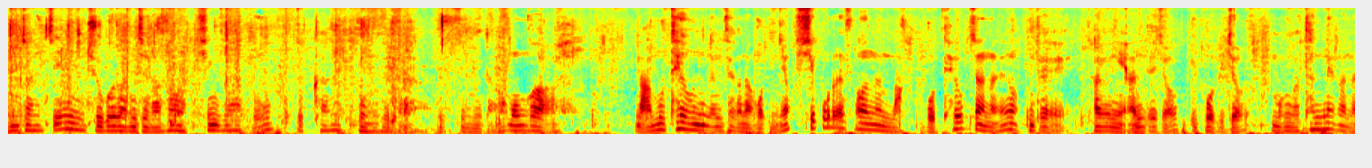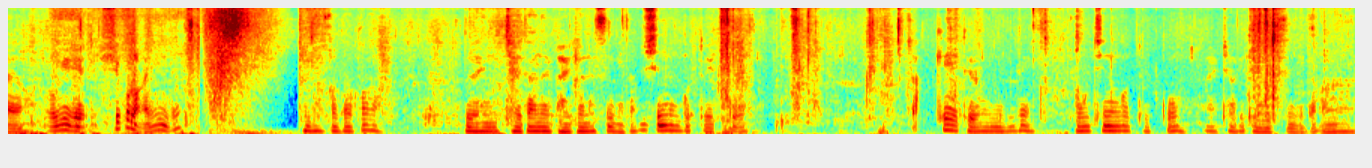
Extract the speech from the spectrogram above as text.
완전 찐 주거단지라서 신기하고 독특한 분위기가 있습니다. 뭔가 나무 태우는 냄새가 나거든요. 시골에서는 막 뭐 태우잖아요. 근데 당연히 안 되죠. 불법이죠. 뭔가 탄내가 나요. 여기 시골 아닌데? 지나가다가 웬 재단을 발견했습니다. 씻는 것도 있고 작게 되어 있는데 종 치는 것도 있고 알차게 되어 있습니다. 아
